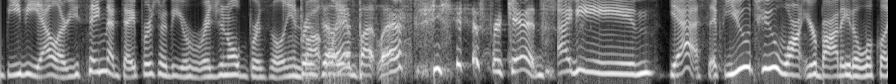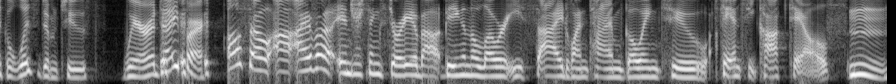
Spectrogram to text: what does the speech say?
BBL? Are you saying that diapers are the original Brazilian, Brazilian butt butt lift? lift for kids. I mean, yes. If you too want your body to look like a wisdom tooth, wear a diaper. Also, uh, I have an interesting story about being in the Lower East Side one time going to fancy cocktails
